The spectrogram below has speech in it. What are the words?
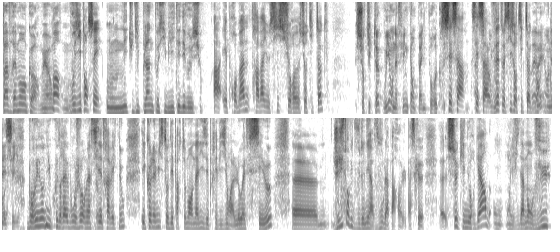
pas vraiment encore. Mais vous y pensez On étudie plein de possibilités d'évolution. Ah, et Proman travaille aussi sur, euh, sur TikTok? Sur TikTok, oui, on a fait une campagne pour recruter. C'est ça, c'est ça. Vous êtes aussi sur TikTok. on a essayé. Bruno Nucoudray, bonjour, merci d'être avec nous. Économiste au département analyse et prévision à l'OFCE. Euh, j'ai juste envie de vous donner à vous la parole, parce que euh, ceux qui nous regardent ont, évidemment vu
